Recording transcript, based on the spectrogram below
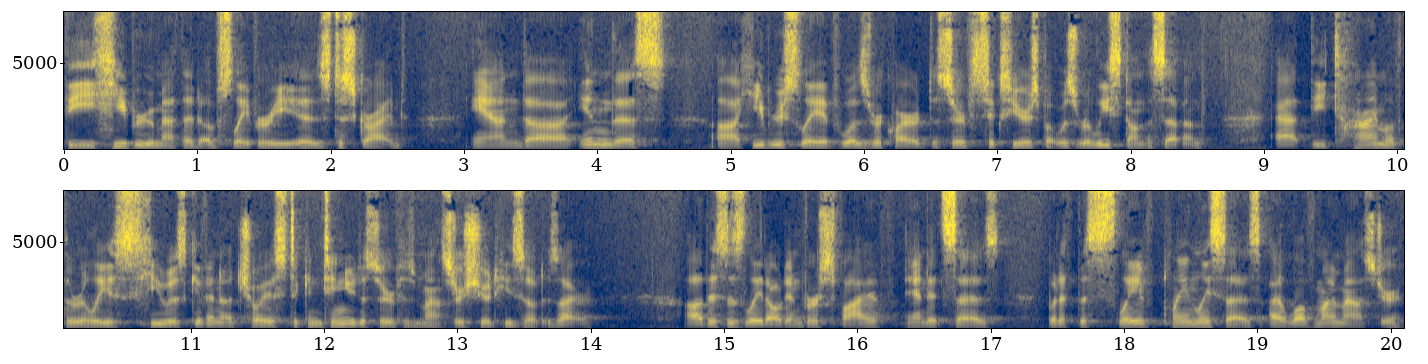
the Hebrew method of slavery is described. And uh, in this, a Hebrew slave was required to serve six years but was released on the seventh. At the time of the release, he was given a choice to continue to serve his master should he so desire. Uh, this is laid out in verse 5, and it says, But if the slave plainly says, I love my master,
